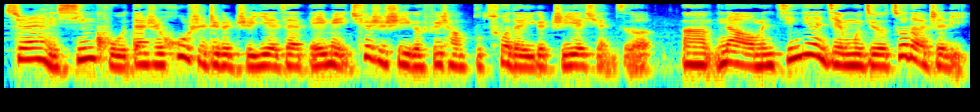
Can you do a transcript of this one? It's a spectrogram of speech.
虽然很辛苦，但是护士这个职业在北美确实是一个非常不错的一个职业选择。 嗯，那我们今天的节目就做到这里。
